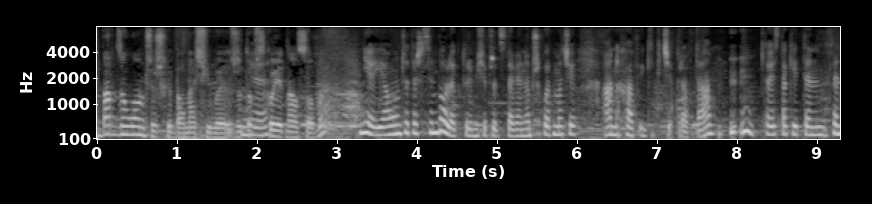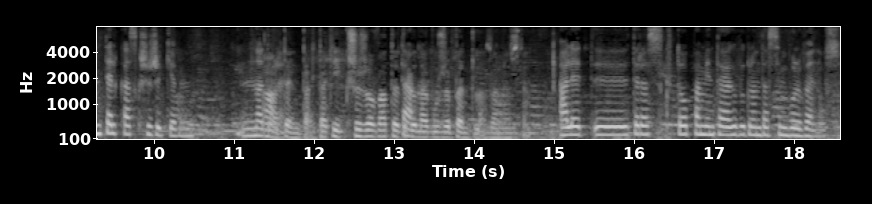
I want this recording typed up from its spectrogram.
bardzo łączysz chyba na siłę, że to Nie. wszystko jedna osoba? Nie, ja łączę też symbole, którymi się przedstawia. Na przykład macie Anha w Egipcie, prawda? To jest takie ten pętelka z krzyżykiem na A, dole. ten, tak. Taki krzyżowaty, Tak. tylko na górze pętla zamiast ten. Ale y, teraz kto pamięta, jak wygląda symbol Wenus?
